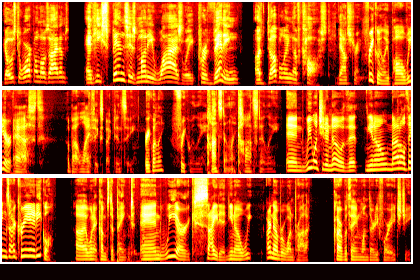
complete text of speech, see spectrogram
goes to work on those items, and he spends his money wisely, preventing a doubling of cost downstream. Frequently, Paul, we are asked about life expectancy. Frequently? Frequently. Constantly. Constantly. And we want you to know that, you know, not all things are created equal uh, when it comes to paint. And we are excited. You know, we our number one product, Carbothane 134HG.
